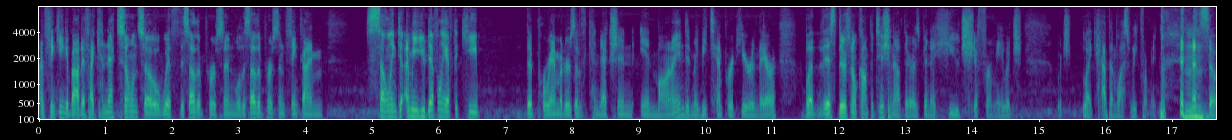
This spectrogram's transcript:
i'm thinking about if i connect so and so with this other person will this other person think i'm selling to i mean you definitely have to keep the parameters of the connection in mind and maybe temper it here and there. But this there's no competition out there has been a huge shift for me which which like happened last week for me. Mm. so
